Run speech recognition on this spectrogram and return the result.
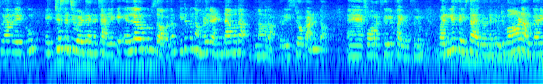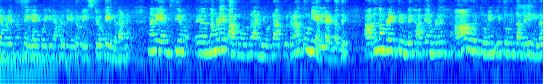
അസ്സലാമലൈക്കും എച്ച് എസ് എച്ച് വേൾഡ് എന്ന ചാനലിലേക്ക് എല്ലാവർക്കും സ്വാഗതം. ഇതിപ്പോ നമ്മൾ രണ്ടാമതാ മൂന്നാമതാ റീസ്റ്റോക്ക് ആണ് കേട്ടോ ഫോർ എക്സിലും ഫൈവ് എക്സിലും വലിയ സൈസ് ആയതുകൊണ്ട് തന്നെ ഒരുപാട് ആൾക്കാർ നമ്മളിരുന്ന് സെയിലായി പോയിട്ട് നമ്മൾ വീണ്ടും റീസ്റ്റോക്ക് ചെയ്തതാണ്. നല്ല എം സി എം നമ്മുടെ അറുന്നൂറിന് അഞ്ഞൂറിന് ആ തുണിയല്ല കേട്ടോ അത്. അത് നമ്മൾ എടുത്തിട്ടുണ്ട്. അത് നമ്മൾ ആ ഒരു തുണിയും ഈ തുണിയും തമ്മിൽ നിങ്ങൾ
